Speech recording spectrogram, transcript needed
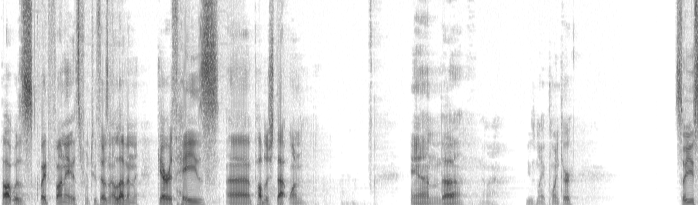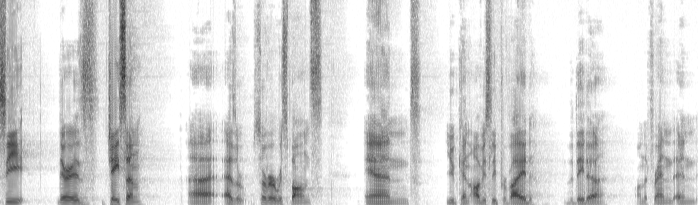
thought was quite funny. It's from 2011. Gareth Heyes uh, published that one. And uh, use my pointer. So you see there is JSON uh, as a server response. And you can obviously provide the data on the friend, and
